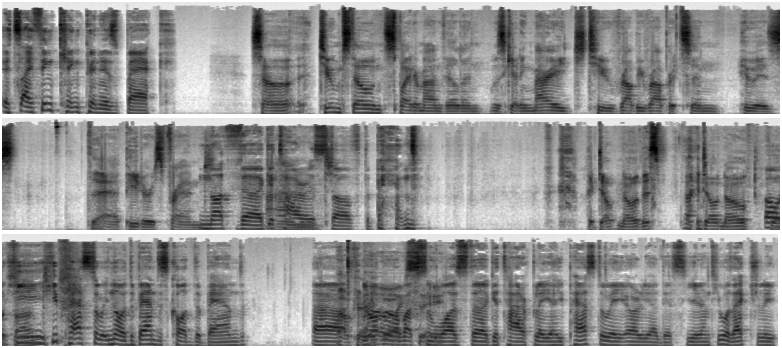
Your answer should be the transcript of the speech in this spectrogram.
It's I think Kingpin is back. So Tombstone, Spider-Man villain, was getting married to Robbie Robertson, who is uh, Peter's friend. Not the guitarist And- of the band. I don't know this. I don't know. Oh, what he band. he passed away. No, the band is called the band. Uh, Okay. Robert Oh, Robertson see. was the guitar player. He passed away earlier this year, and he was actually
